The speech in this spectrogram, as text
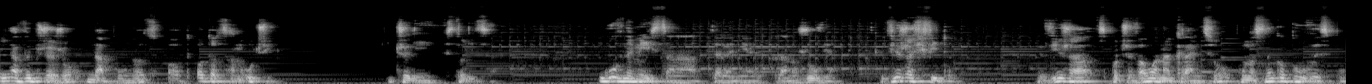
i na wybrzeżu na północ od Otosan Uchi, czyli stolicy. Główne miejsca na terenie klanu Żółwia. Wieża Świtu. Wieża spoczywała na krańcu północnego półwyspu.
